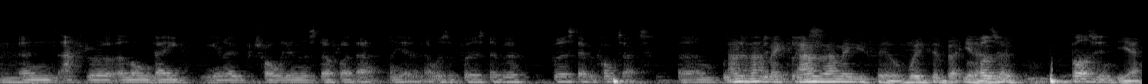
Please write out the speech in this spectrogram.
Mm. and after a, a long day you know patrolling and stuff like that yeah that was the first ever first ever contact um, with, How did that make the How did that make you feel? With the, but, you know, buzzing buzzing yeah.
